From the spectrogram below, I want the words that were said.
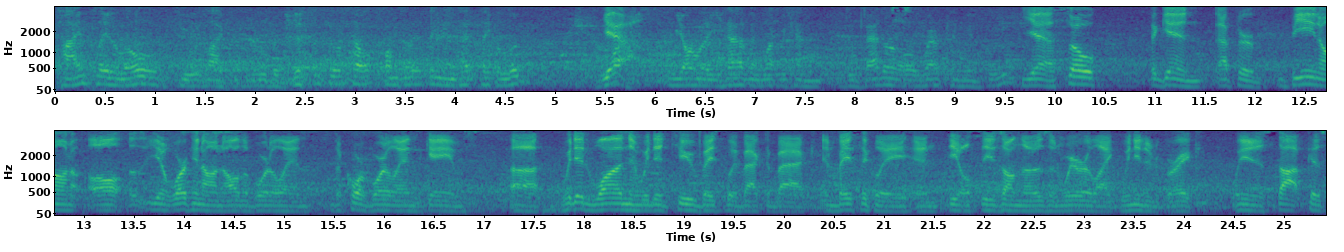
time played a role to like a little bit distance yourself from everything and take a look? Yeah. We already have and what we can do better or where can we improve? Yeah, so again, after being on all, you know, working on all the Borderlands, the core Borderlands games, uh, we did one and we did two basically back to back, and basically and DLCs on those, and we were like, we needed a break, we needed to stop because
